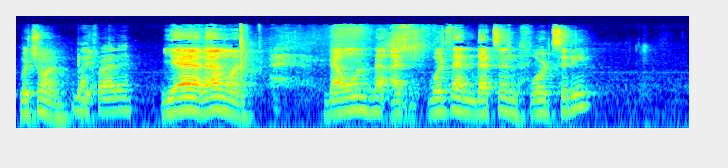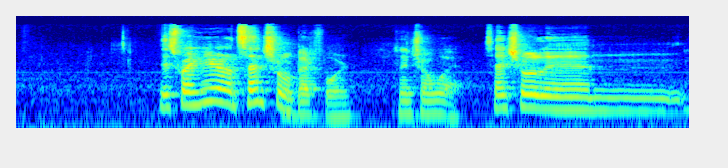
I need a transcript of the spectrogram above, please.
Which one? Black Friday. Yeah, that one. That one. That I, what's that? That's in Ford City. This right here on Central. Bedford. Central what? Central and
